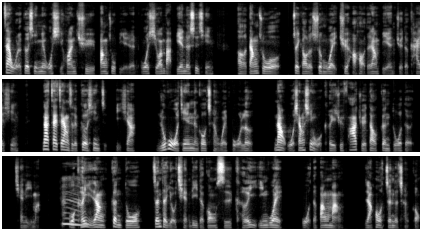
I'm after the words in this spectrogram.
在我的个性里面，我喜欢去帮助别人，我喜欢把别人的事情，呃，当做最高的顺位，去好好的让别人觉得开心。那在这样子的个性底下，如果我今天能够成为伯乐，那我相信我可以去发掘到更多的潜力嘛，嗯，我可以让更多真的有潜力的公司，可以因为我的帮忙，然后真的成功。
